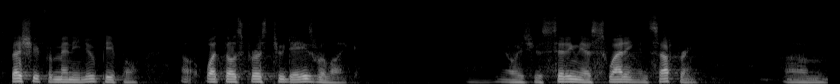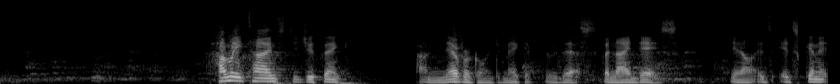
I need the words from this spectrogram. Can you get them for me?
especially for many new people, uh, what those first two days were like. Uh, you know, as you're sitting there sweating and suffering. Um, how many times did you think, I'm never going to make it through this for nine days? You know, it's, it's gonna,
